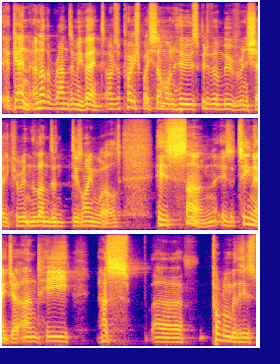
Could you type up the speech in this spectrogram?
again, another random event. I was approached by someone who's a bit of a mover and shaker in the London design world. His son is a teenager and he has uh, problem with his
